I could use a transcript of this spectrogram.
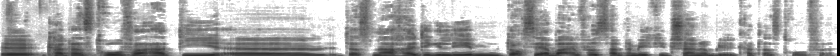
äh, Katastrophe hat, die äh, das nachhaltige Leben doch sehr beeinflusst hat, nämlich die Tschernobyl-Katastrophe.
